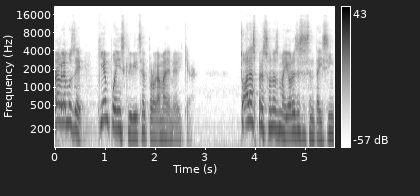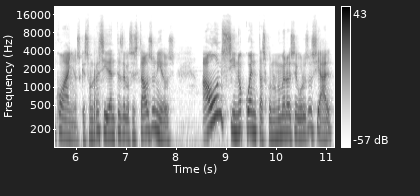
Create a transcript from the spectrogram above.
Ahora hablemos de quién puede inscribirse al programa de Medicare. Todas las personas mayores de 65 años que son residentes de los Estados Unidos, aun si no cuentas con un número de seguro social,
